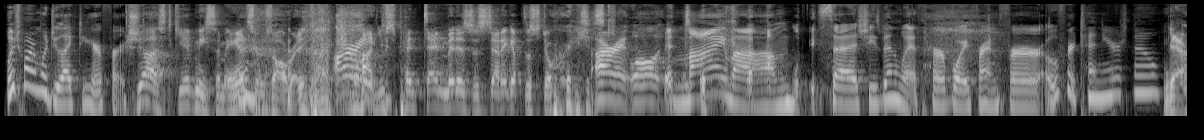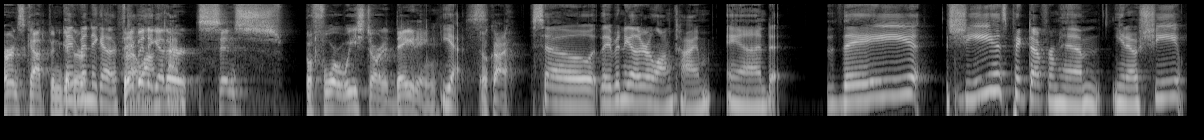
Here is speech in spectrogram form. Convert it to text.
Which one would you like to hear first? Just give me some answers already. My God, right. you spent 10 minutes just setting up the story. Just- All right. Well, my mom says she's been with her boyfriend for over 10 years now. Yeah, her and Scott been together. They've been together for They've been together time. since before we started dating. Yes. Okay. So they've been together a long time and they she has picked up from him, you know, she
